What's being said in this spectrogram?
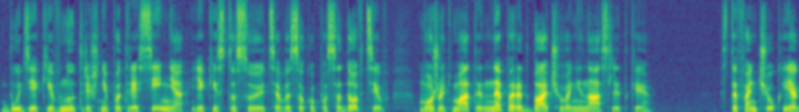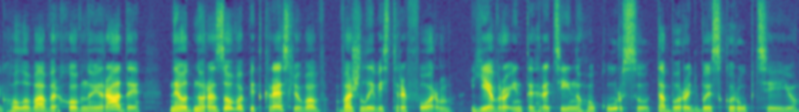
будь-які внутрішні потрясіння, які стосуються високопосадовців, можуть мати непередбачувані наслідки. Стефанчук, як голова Верховної Ради, неодноразово підкреслював важливість реформ, євроінтеграційного курсу та боротьби з корупцією.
